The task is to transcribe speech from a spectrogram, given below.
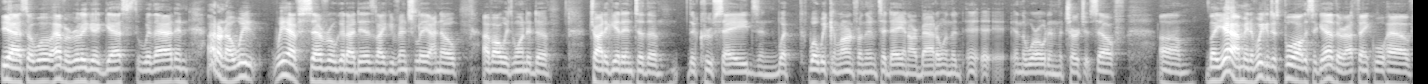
Yeah, so we'll have a really good guest with that, and I don't know, we we have several good ideas. Like eventually, I know I've always wanted to try to get into the the Crusades and what what we can learn from them today in our battle in the in the world and the church itself. Um, but yeah, I mean, if we can just pull all this together, I think we'll have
